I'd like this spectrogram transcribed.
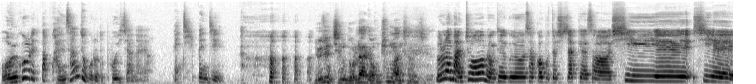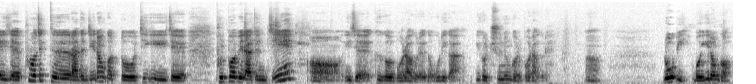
얼굴이 딱 관상적으로도 보이잖아요. 뺀질뺀질. 요즘 지금 논란이 엄청 많잖아요 지금. 논란 많죠. 명태균 사건부터 시작해서 시의 시의 이제 프로젝트라든지 이런 것도 되게 이제 불법이라든지 어 이제 그거 뭐라 그래? 너 우리가 이걸 주는 걸 뭐라 그래? 어 로비 뭐 이런 거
